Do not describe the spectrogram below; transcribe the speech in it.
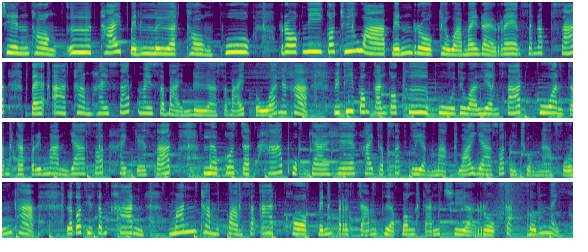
เช่นท้องอืดท้ายเป็นเลือดท้องผูก โรคนี้ก็ถือว่าเป็นโรคที่ว่าไม่ร้ายแรงสำหรับสัตว์ แต่อาจทำให้สัตว์ไม่สบายเนื้อสบายตัวนะคะ วิธีป้องกันก็คือผู้ที่ว่าเลี้ยงสัตว์ควรจำกัดปริมาณยาซอดให้แก่สัตว์ แล้วก็จัดหาพวกยาแห้งให้กับสัตว์เลี้ยงหมักว่ายาซอดในช่วงหน้าฝนค่ะ แล้วก็ที่สำคัญมันทำความสะอาดคอกเป็นประจำเพื่อป้องกันเชื้อโรคสะสมในค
